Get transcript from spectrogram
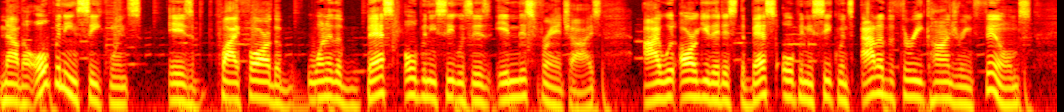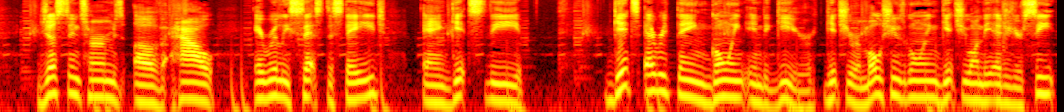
Now the opening sequence is by far the one of the best opening sequences in this franchise. I would argue that it's the best opening sequence out of the three Conjuring films, just in terms of how it really sets the stage and gets the gets everything going into gear, gets your emotions going, gets you on the edge of your seat,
